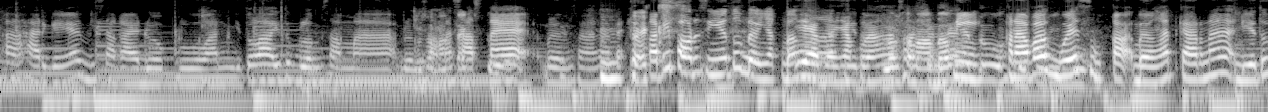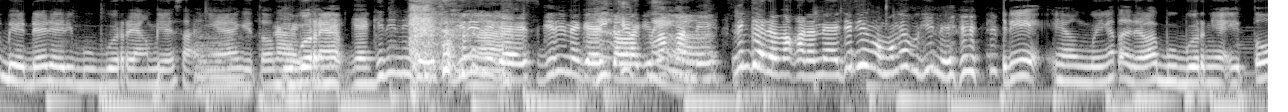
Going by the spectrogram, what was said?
uh, harganya bisa kayak 20-an gitu lah. Itu belum sama belum Belum sama sama sate, ya? belum sama sate. Tapi porsinya tuh banyak banget Iya banyak gitu. banget Belum sama abangnya Nih, tuh. kenapa gue suka banget karena dia tuh beda dari bubur yang biasanya gitu. Nah, Buburnya ini- ya gini nih guys, gini nih Nah. guys, gini nih guys kalau lagi nih. makan nih. Ini gak ada makanannya aja dia ngomongnya begini. Jadi yang gue ingat adalah buburnya itu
